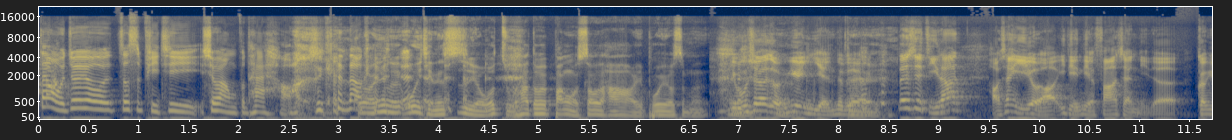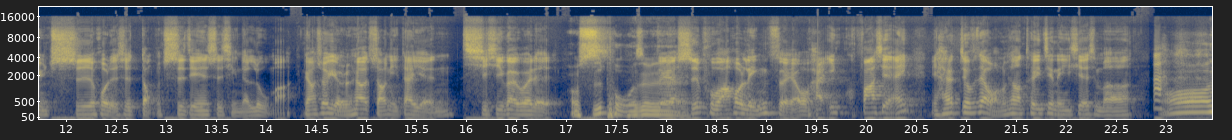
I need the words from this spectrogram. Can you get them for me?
但我就又就是脾气修养不太好，看到对啊，可能因为我以前的室友，我煮他都会帮我收的好好，也不会有什么。也不是有一种怨言，对不对对？但是迪拉好像也有要一点点发展你的关于吃或者是懂吃这件事情的路嘛。比方说，有人要找你代言奇奇怪怪的。哦，食谱是不是对啊，？食谱啊，或零嘴啊，我还一发现，哎，你还就在网络上推荐了一些什么哦，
